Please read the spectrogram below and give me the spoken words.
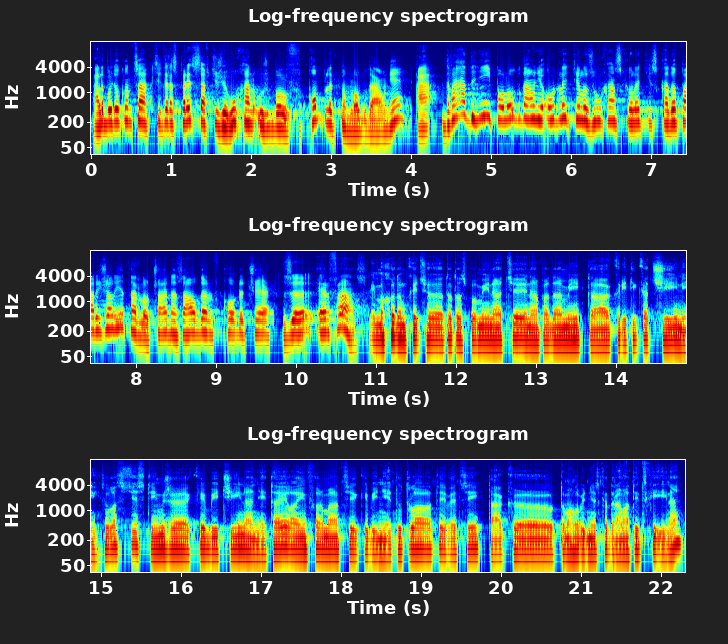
alebo dokonca si teraz predstavte, že Wuhan už bol v kompletnom lockdowne a dva dní po lockdowne odletelo z Wuhanského letiska do Paríža lietadlo China Southern Code Chair z Air France. Mimochodom, keď e, toto spomínate, napadá mi tá kritika Číny. Súhlasíte s tým, že keby Čína netajila informácie, keby netutlala tie veci, tak e, to mohlo byť dneska dramaticky iné?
